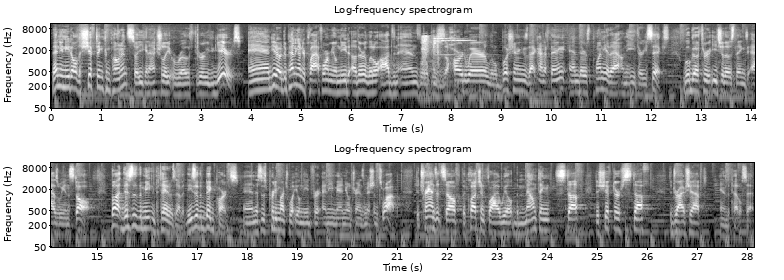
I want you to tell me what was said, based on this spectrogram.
Then you need all the shifting components so you can actually row through your gears. And you know, depending on your platform, you'll need other little odds and ends, little pieces of hardware, little bushings, that kind of thing. And there's plenty of that on the E36. We'll go through each of those things as we install. But this is the meat and potatoes of it. These are the big parts, and this is pretty much what you'll need for any manual transmission swap. The trans itself, the clutch and flywheel, the mounting stuff, the shifter stuff, the drive shaft, and the pedal set.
